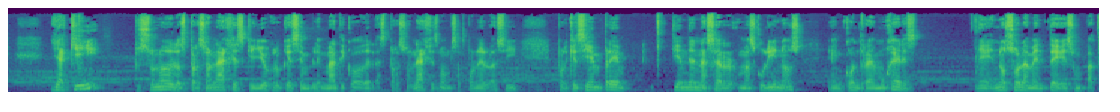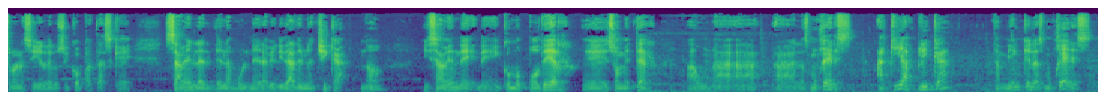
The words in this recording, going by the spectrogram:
Y aquí, pues uno de los personajes que yo creo que es emblemático de las personajes, vamos a ponerlo así, porque siempre tienden a ser masculinos en contra de mujeres. eh, no solamente es un patrón a seguir de los psicópatas que saben de la vulnerabilidad de una chica, ¿no? Y saben de, cómo poder eh, someter a, a, las mujeres. Aquí aplica también que las mujeres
